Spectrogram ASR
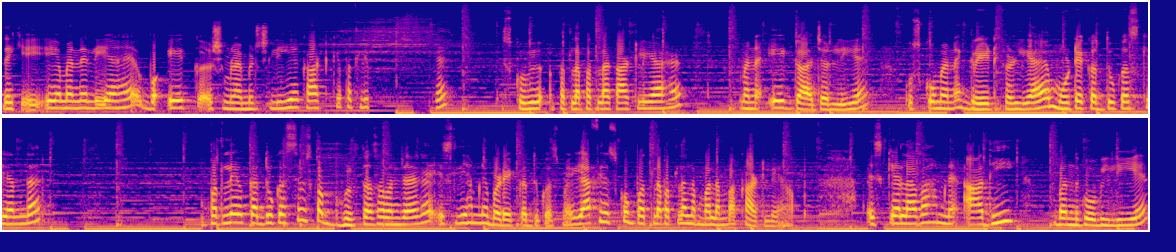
देखिए, ये मैंने लिया है एक शिमला मिर्च ली है काट के पतली है, इसको भी पतला पतला काट लिया है। मैंने एक गाजर ली है, उसको मैंने ग्रेट कर लिया है मोटे कद्दूकस के अंदर। पतले कद्दूकस से उसका भुलता सा बन जाएगा, इसलिए हमने बड़े कद्दूकस में, या फिर इसको पतला पतला लंबा लंबा काट लें आप। इसके अलावा हमने आधी बंद गोभी ली है।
